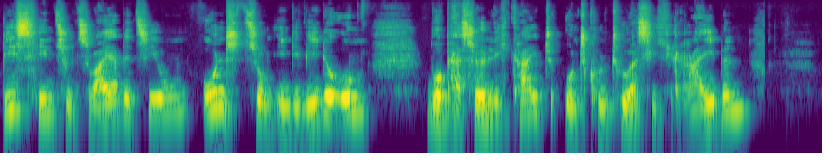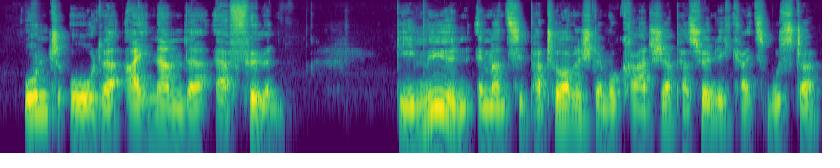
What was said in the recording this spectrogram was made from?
bis hin zu Zweierbeziehungen und zum Individuum, wo Persönlichkeit und Kultur sich reiben und oder einander erfüllen. Die Mühen emanzipatorisch-demokratischer Persönlichkeitsmuster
